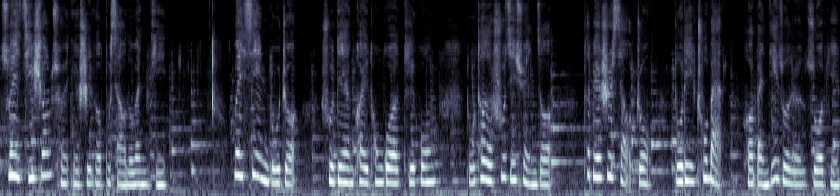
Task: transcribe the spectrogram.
所以其生存也是一个不小的问题。为吸引读者，书店可以通过提供独特的书籍选择，特别是小众、独立出版和本地作者的作品，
